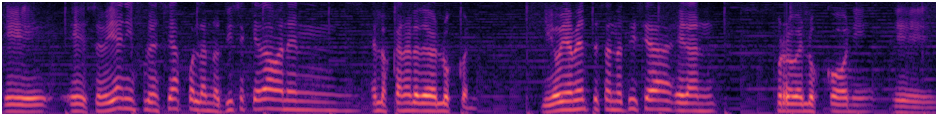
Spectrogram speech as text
eh, eh, se veían influenciadas por las noticias que daban en, los canales de Berlusconi. Y obviamente esas noticias eran pro Berlusconi, eh,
